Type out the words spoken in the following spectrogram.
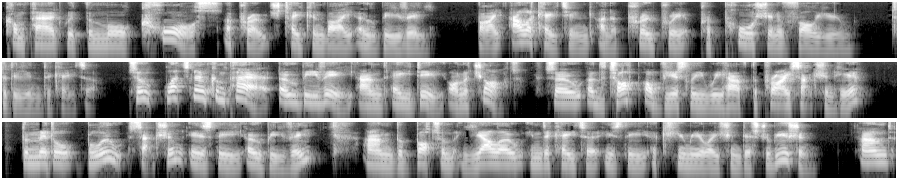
compared with the more coarse approach taken by OBV by allocating an appropriate proportion of volume to the indicator. So let's now compare OBV and AD on a chart. So at the top, obviously, we have the price action here. The middle blue section is the OBV and the bottom yellow indicator is the accumulation distribution. And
